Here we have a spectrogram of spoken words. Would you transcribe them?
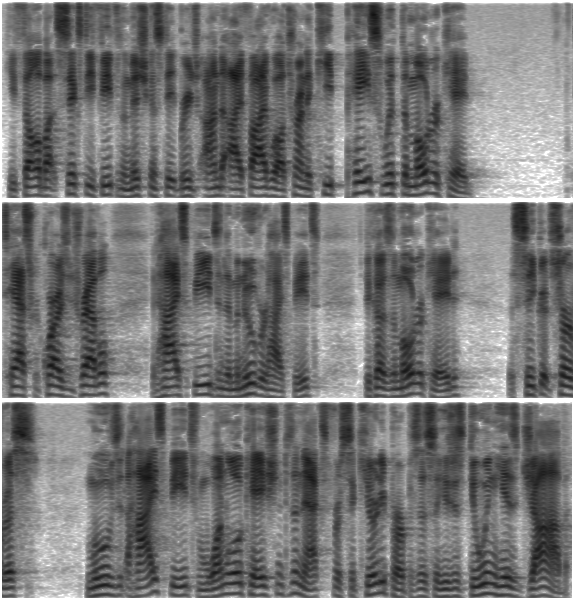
He fell about 60 feet from the Michigan Street Bridge onto I 5 while trying to keep pace with the motorcade. Task requires you to travel at high speeds and to maneuver at high speeds. It's because the motorcade the Secret Service moves at high speeds from one location to the next for security purposes, so he's just doing his job.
